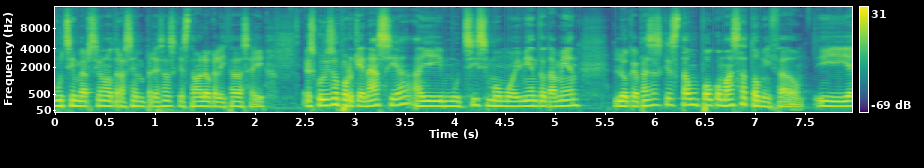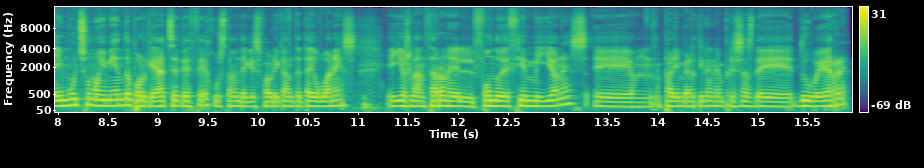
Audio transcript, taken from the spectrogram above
mucha inversión otras empresas que estaban localizadas ahí. Es curioso porque en Asia hay muchísimo movimiento también. Que pasa es que está un poco más atomizado y hay mucho movimiento porque HTC, justamente que es fabricante taiwanés, ellos lanzaron el fondo de 100 millones eh, para invertir en empresas de, de VR.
